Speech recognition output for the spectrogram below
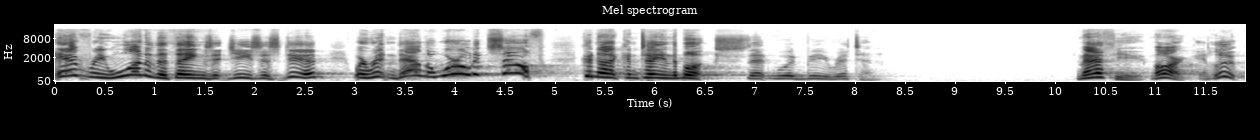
every one of the things that Jesus did were written down, the world itself could not contain the books that would be written. Matthew, Mark, and Luke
